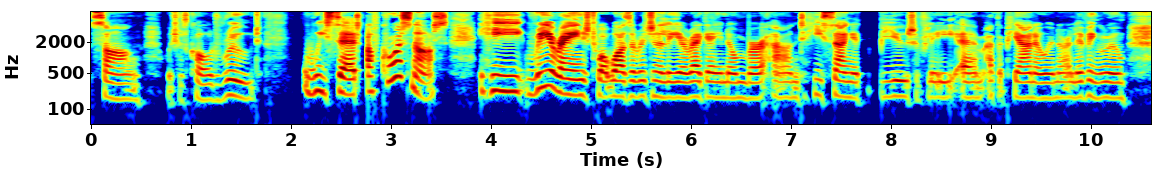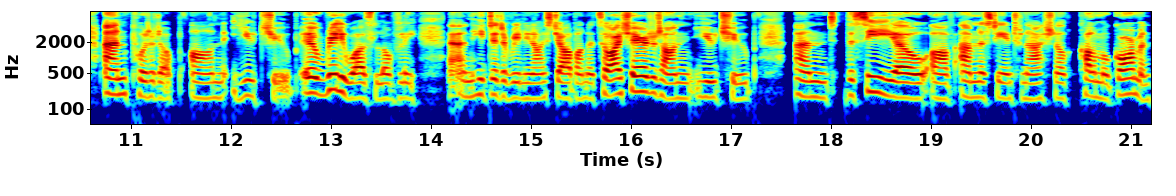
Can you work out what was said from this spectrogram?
song, which was called Rude we said, of course not. He rearranged what was originally a reggae number and he sang it beautifully um, at the piano in our living room and put it up on YouTube. It really was lovely and he did a really nice job on it. So I shared it on YouTube and the CEO of Amnesty International, Colm O'Gorman,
